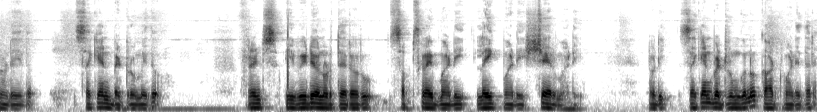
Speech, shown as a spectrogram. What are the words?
ನೋಡಿ ಇದು ಸೆಕೆಂಡ್ ಬೆಡ್ರೂಮ್ ಇದು. ಫ್ರೆಂಡ್ಸ್ ಈ ವಿಡಿಯೋ ನೋಡ್ತಾ ಇರೋರು ಸಬ್ಸ್ಕ್ರೈಬ್ ಮಾಡಿ ಲೈಕ್ ಮಾಡಿ ಶೇರ್ ಮಾಡಿ. ನೋಡಿ ಸೆಕೆಂಡ್ ಬೆಡ್ರೂಮ್ಗೂ ಕಾಟ್ ಮಾಡಿದ್ದಾರೆ.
